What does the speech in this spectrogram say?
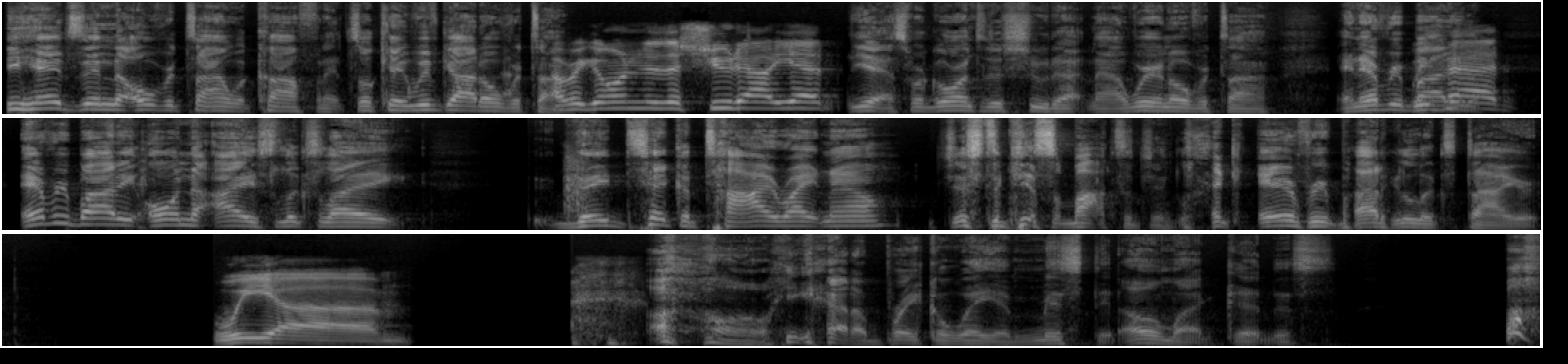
he heads into overtime with confidence. Okay, we've got overtime. Are we going to the shootout yet? yes, we're going to the shootout now. We're in overtime. And everybody had everybody on the ice looks like they take a tie right now just to get some oxygen. Like everybody looks tired. we um Oh, he had a breakaway and missed it. Oh my goodness. Oh,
